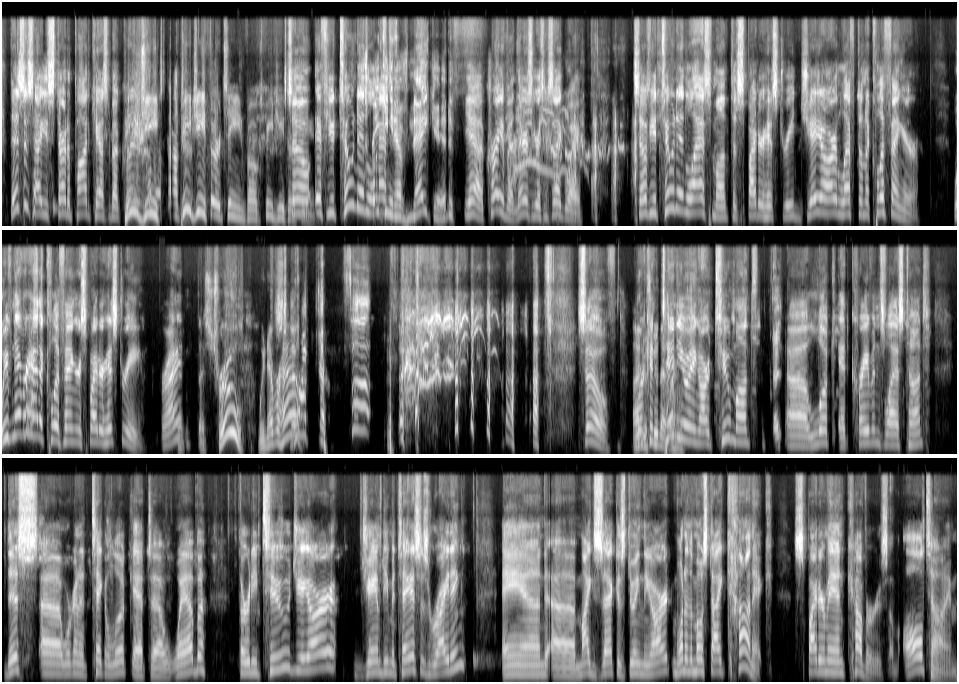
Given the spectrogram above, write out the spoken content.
This is how you start a podcast about crazy PG PG thirteen, folks. PG thirteen. So if you tuned in last, Speaking of naked, yeah, Kraven, there's your segue. so if you tuned in last month to Spider History, Jr. left on a cliffhanger. We've never had a cliffhanger Spider History, right? That- that's true. We never have. what the So we're understood that right. continuing our two month uh, look at Kraven's Last Hunt. This uh, we're going to take a look at uh, Web 32 JR. J.M. DeMatteis is writing, and uh, Mike Zeck is doing the art. One of the most iconic Spider-Man covers of all time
